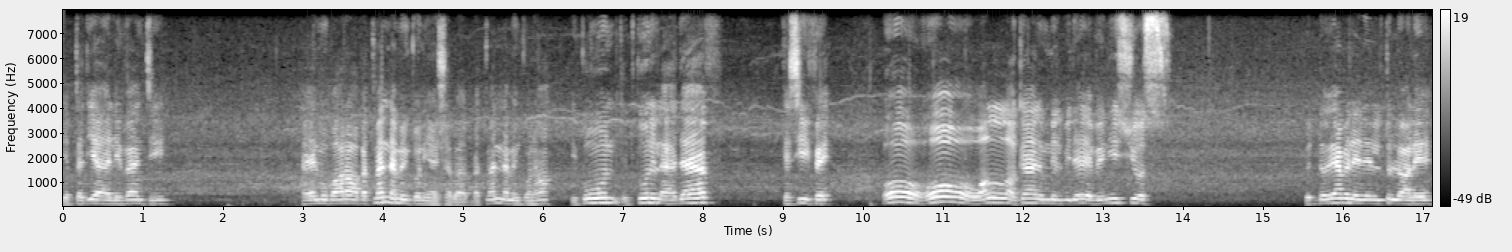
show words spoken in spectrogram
يبتديها ليفانتي. هاي المباراة بتمنى منكم يا شباب بتمنى منكم ها. يكون تكون الأهداف كثيفة. أوه أوه والله كان من البداية فينيسيوس. بده يعمل اللي قلت له عليه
